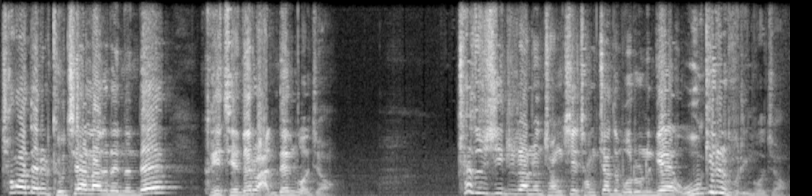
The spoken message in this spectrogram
청와대를 교체하려 그랬는데 그게 제대로 안 된 거죠. 최순실이라는 정치의 정자도 모르는 게 오기를 부린 거죠.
